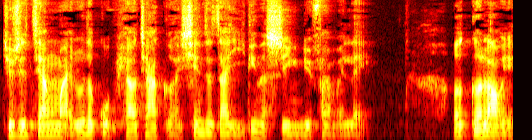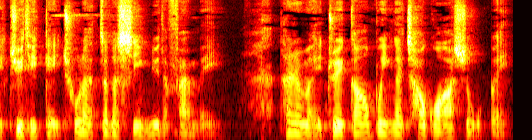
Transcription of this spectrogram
就是将买入的股票价格限制在一定的市盈率范围内，而葛老也具体给出了这个市盈率的范围。他认为最高不应该超过二十五倍。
